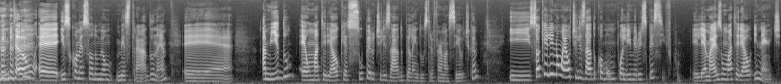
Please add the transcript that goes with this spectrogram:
Então, é, isso começou no meu mestrado, né? É, amido é um material que é super utilizado pela indústria farmacêutica, e só que ele não é utilizado como um polímero específico. Ele é mais um material inerte.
